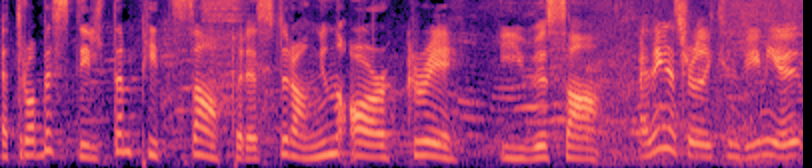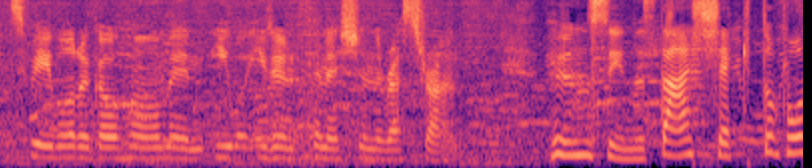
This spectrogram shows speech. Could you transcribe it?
etter å ha bestilt en pizza på restauranten Arkery i USA. Hun synes det er kjekt å få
